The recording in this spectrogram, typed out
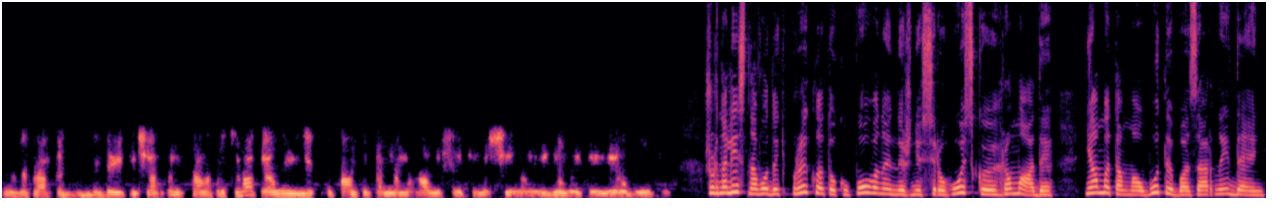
Заправка деякий час перестала працювати, але її окупанти там намагалися якимось чином відновити її роботу. Журналіст наводить приклад окупованої Нижньосірогойської громади. Днями там мав бути базарний день.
